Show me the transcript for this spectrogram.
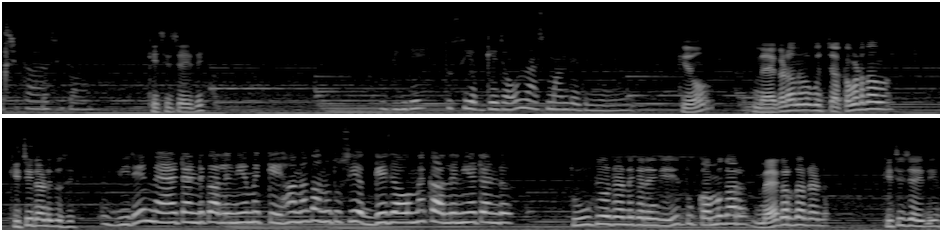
ਸ਼੍ਰੀ ਅਕਾਲ। ਸਤਿ ਸ਼੍ਰੀ ਅਕਾਲ। ਕੀ ਚੀਜ਼ ਚਾਹੀਦੀ? ਵੀਰੇ ਤੁਸੀਂ ਅੱਗੇ ਜਾਓ ਮੈਂ ਸਮਾਨ ਦੇ ਦਿੰਨੀ ਹਾਂ ਇਹਨਾਂ ਨੂੰ। ਕਿਉਂ? ਮੈਂ ਕਿਹੜਾ ਉਹਨਾਂ ਨੂੰ ਕੋਈ ਚੱਕ ਵੜਦਾ ਵਾਂ? ਕੀ ਚੀਜ਼ ਲੈਣੀ ਤੁਸੀਂ? ਵੀਰੇ ਮੈਂ ਅਟੈਂਡ ਕਰ ਲੈਣੀ ਆ ਮੈਂ ਕਿਹਾ ਨਾ ਤੁਹਾਨੂੰ ਤੁਸੀਂ ਅੱਗੇ ਜਾਓ ਮੈਂ ਕਰ ਲੈਣੀ ਆ ਅਟੈਂਡ ਤੂੰ ਕਿਉਂ ਅਟੈਂਡ ਕਰੇਂਗੀ? ਤੂੰ ਕੰਮ ਕਰ ਮੈਂ ਕਰਦਾ ਅਟੈਂਡ ਕੀ ਚੀਜ਼ ਚਾਹੀਦੀ ਆ?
